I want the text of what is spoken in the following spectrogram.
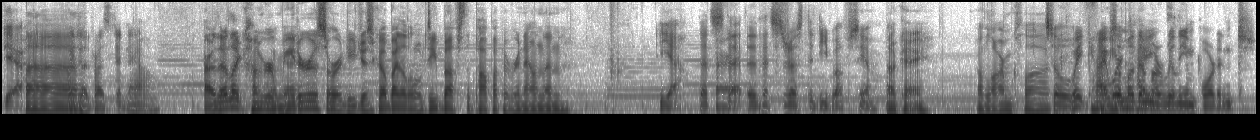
Yeah. I Uh, just pressed it now. are there like hunger Okay. meters, or do you just go by the little debuffs that pop up every now and then? Yeah, that's Alright. that. That's just the debuffs. Yeah. Okay. Alarm clock. So Wait, can I some wear of them are really important,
